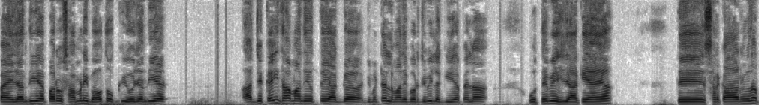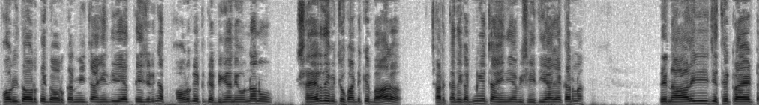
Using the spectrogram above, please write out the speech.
ਪੈ ਜਾਂਦੀ ਹੈ, ਪਰ ਉਹ ਸਾਹਮਣੇ ਬਹੁਤ ਔਖੀ ਹੋ ਜਾਂਦੀ ਹੈ। ਅੱਜ ਕਈ ਥਾਵਾਂ ਦੇ ਉੱਤੇ ਅੱਗ, ਜਿਵੇਂ ਢਿੱਲਵਾਂ ਦੇ ਬੁਰਜ ਵੀ ਲੱਗੀ ਆ ਪਹਿਲਾਂ, ਉੱਥੇ ਵੀ ਅਸੀਂ ਜਾ ਕੇ ਆਏ ਆ ਤੇ ਸਰਕਾਰ ਨੂੰ ਉਹਦਾ ਫੌਰੀ ਤੌਰ ਤੇ ਗੌਰ ਕਰਨੀ ਚਾਹੀਦੀ ਹੈ ਤੇ ਜਿਹੜੀਆਂ ਫੌਰਗੇਟ ਗੱਡੀਆਂ ਨੇ ਉਹਨਾਂ ਨੂੰ ਸ਼ਹਿਰ ਦੇ ਵਿੱਚੋਂ ਕੱਢ ਕੇ ਬਾਹਰ ਸੜਕਾਂ ਤੇ ਕੱਢਣੀਆਂ ਚਾਹੀਦੀਆਂ ਵੀ ਛੇਤੀ ਆ ਜਾ ਕਰਨ। ਤੇ ਨਾਲ ਹੀ ਜਿੱਥੇ ਟਰੈਟ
